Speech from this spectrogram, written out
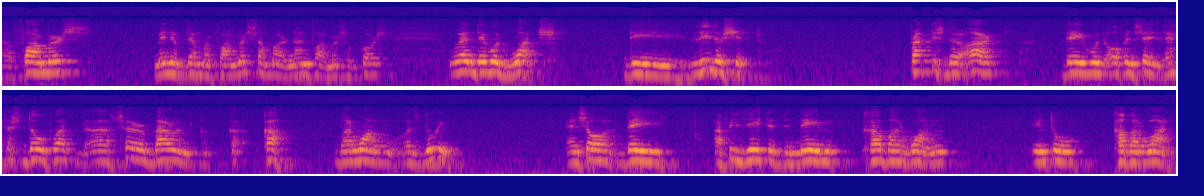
uh, farmers, many of them were farmers, some are non-farmers of course, when they would watch the leadership practice their art, they would often say, let us do what uh, Sir Baron Ka Barwang was doing. And so they affiliated the name Kabaroan into Kabaroan,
